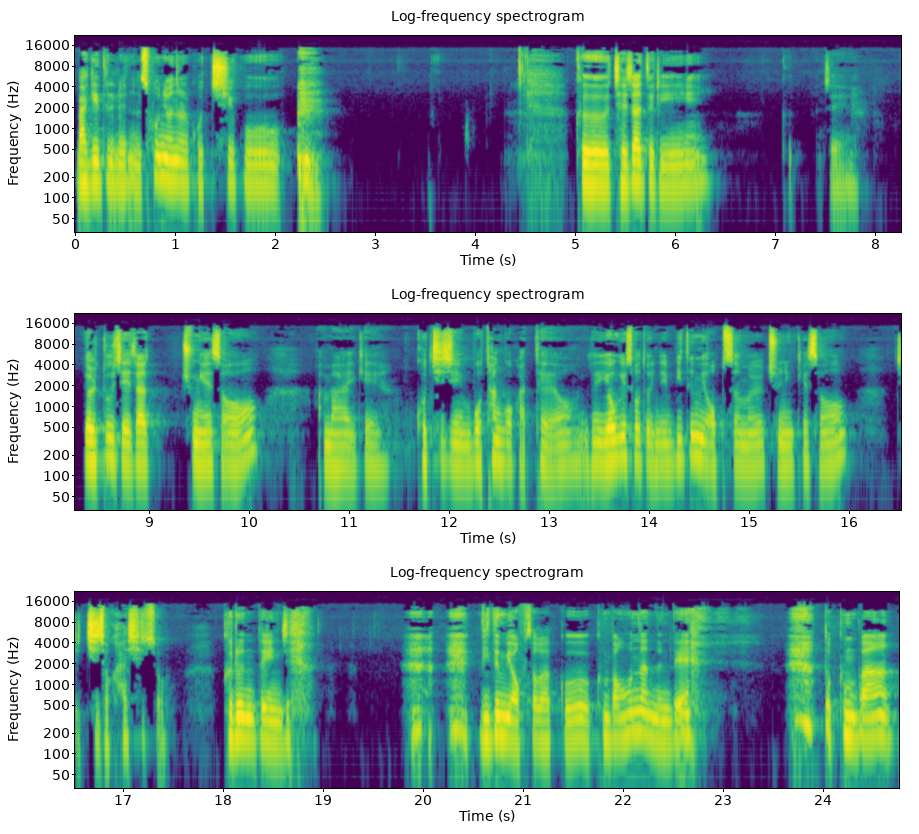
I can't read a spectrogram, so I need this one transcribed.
마귀 들리는 소년을 고치고 그 제자들이 그 이제 열두 제자 중에서 아마 이게 고치지 못한 것 같아요. 여기서도 이제 믿음이 없음을 주님께서 지적하시죠. 그런데 이제 믿음이 없어갖고 금방 혼났는데 또 금방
